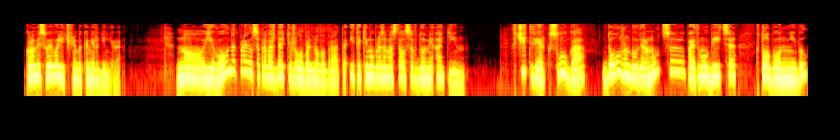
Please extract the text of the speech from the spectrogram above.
кроме своего личного камердинера. Но его он отправил сопровождать тяжело больного брата и таким образом остался в доме один — в четверг слуга должен был вернуться, поэтому убийца, кто бы он ни был,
